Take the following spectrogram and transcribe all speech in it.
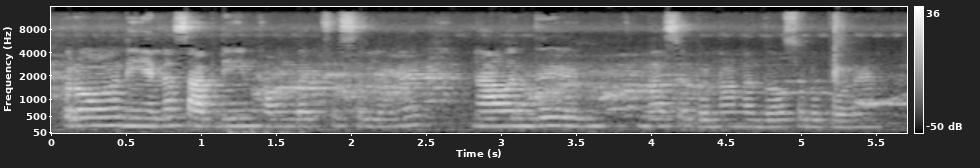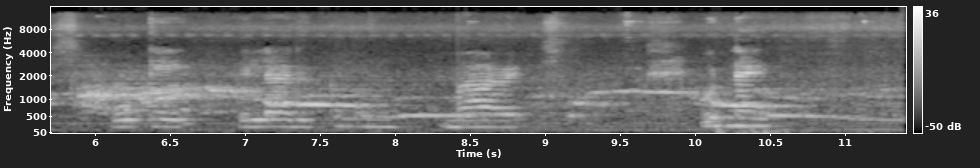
அப்புறம் நீங்கள் என்ன சாப்பிட்டீங்கன்னு கமெண்ட் பாக்ஸில் சொல்லுங்கள் நான் வந்து என்ன சொல்கிறேன்னா நான் தோசை சுட போகிறேன் ஓகே எல்லாருக்கும் பாய் குட் நைட்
